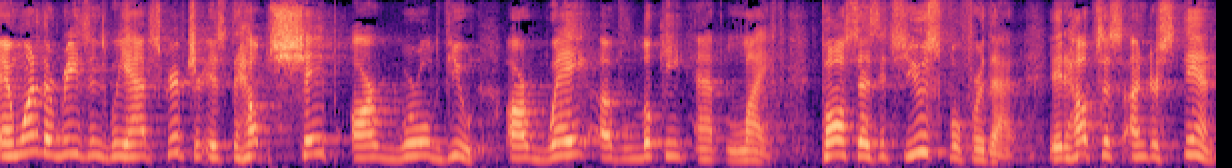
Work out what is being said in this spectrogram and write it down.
And one of the reasons we have scripture is to help shape our worldview, our way of looking at life. Paul says it's useful for that. It helps us understand.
